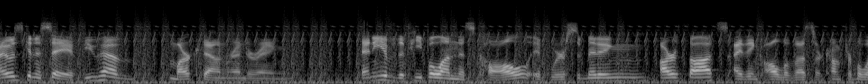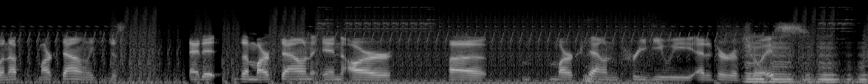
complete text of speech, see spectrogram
I was gonna say if you have markdown rendering, any of the people on this call, if we're submitting our thoughts, I think all of us are comfortable enough with markdown. We can just edit the markdown in our uh, markdown previewy editor of Mhm, choice, mhm, mhm.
